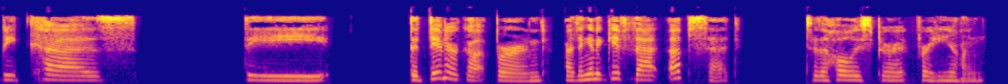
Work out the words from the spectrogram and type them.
because the the dinner got burned, are they going to give that upset to the Holy Spirit for healing?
